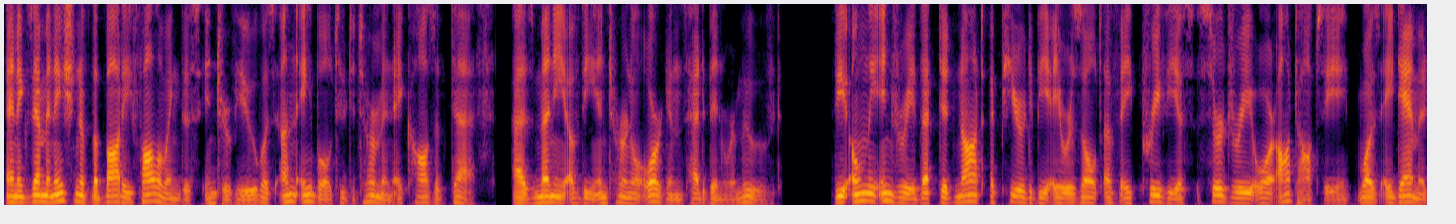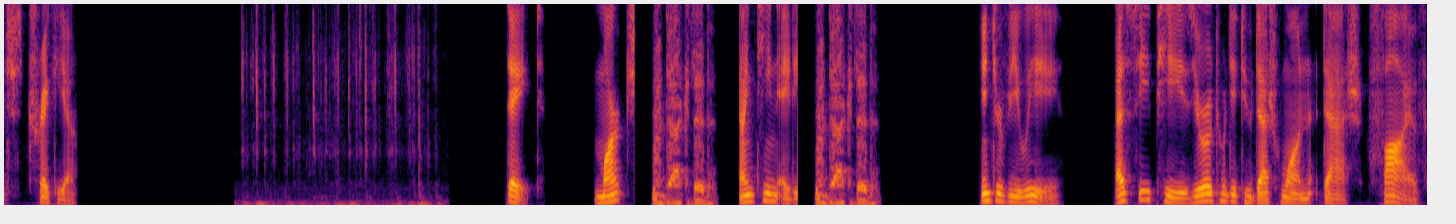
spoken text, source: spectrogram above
An examination of the body following this interview was unable to determine a cause of death, as many of the internal organs had been removed. The only injury that did not appear to be a result of a previous surgery or autopsy was a damaged trachea. Date March Redacted. 1980. Redacted. Interviewee SCP 022 1 5.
